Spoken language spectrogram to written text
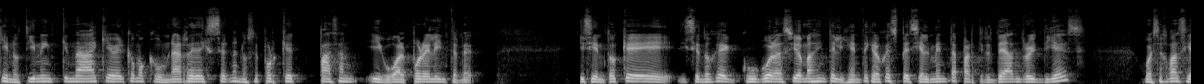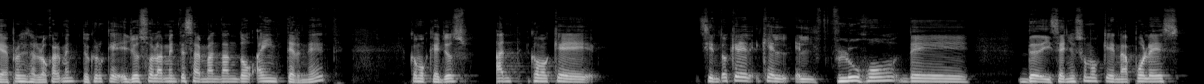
que no tienen nada que ver como con una red externa, no sé por qué pasan igual por el Internet. Y siento que, siento que Google ha sido más inteligente, creo que especialmente a partir de Android 10, con esa capacidad de procesar localmente. Yo creo que ellos solamente están mandando a Internet, como que ellos, como que siento que, que el, flujo de, de diseño es como que en Apple es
